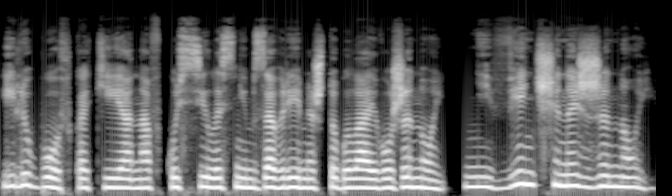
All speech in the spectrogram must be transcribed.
и любовь, какие она вкусила с ним за время, что была его женой. Невенчанной женой,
